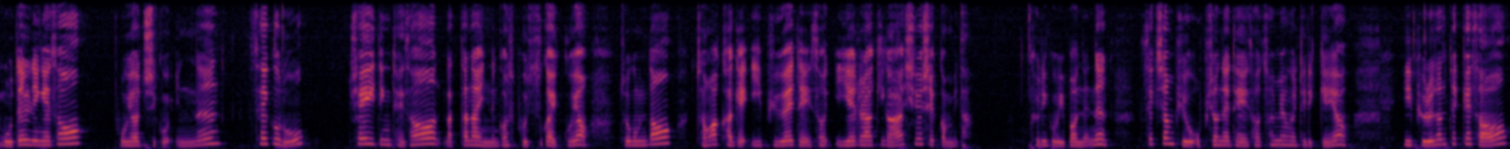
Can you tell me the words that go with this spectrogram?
모델링에서 보여지고 있는 색으로 쉐이딩 돼서 나타나 있는 것을 볼 수가 있고요. 조금 더 정확하게 이 뷰에 대해서 이해를 하기가 쉬우실 겁니다. 그리고 이번에는 섹션 뷰 옵션에 대해서 설명을 드릴게요. 이 뷰를 선택해서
